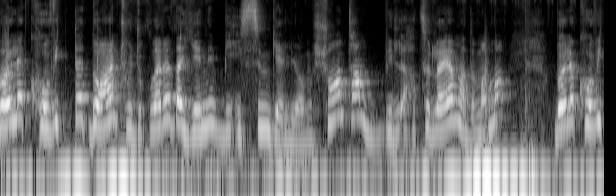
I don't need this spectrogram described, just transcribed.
böyle Covid'de doğan çocuklara da yeni bir isim geliyormuş. Şu an tam hatırlayamadım ama böyle Covid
